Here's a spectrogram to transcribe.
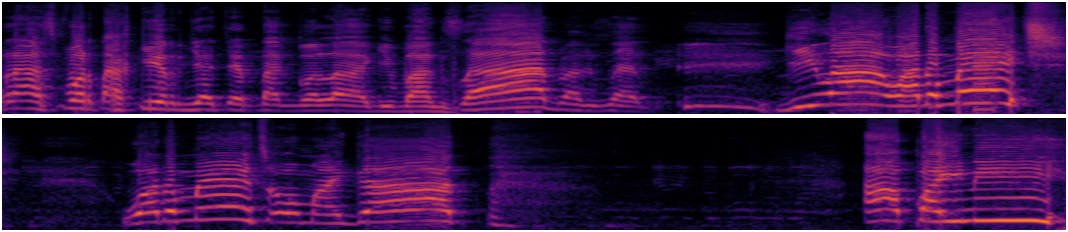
Rashford akhirnya cetak gol lagi bangsat, bangsat. Gila, what a match. What a match. Oh my god. Apa ini?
